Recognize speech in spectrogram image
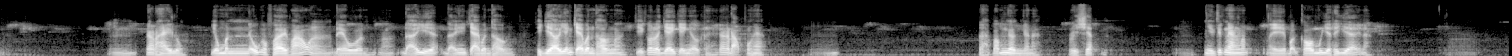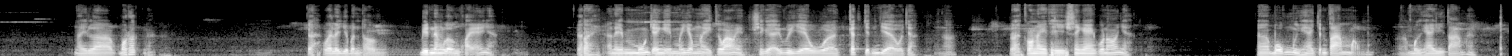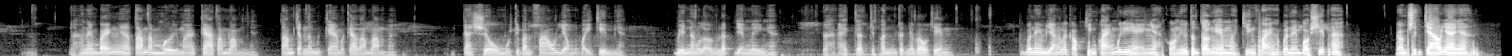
Ừ, rất là hay luôn. Dùng mình uống cà phê pháo à, đeo lên đó, để gì á để chạy bình thường. Thì giờ vẫn chạy bình thường thôi chỉ có là dây chạy ngược thôi rất là độc luôn ha. Ừ. Rồi bấm ngưng cái nè reset. Nhiều chức năng lắm. Này bạn coi múi giờ thế giới nè. Này là báo thức nè. Rồi quay lại giờ bình thường. Pin năng lượng khỏe nha rồi anh em muốn trải nghiệm mấy dòng này cứ báo em sẽ gửi video ờ, cách chỉnh giờ cho. Đó. rồi con này thì xe ngang của nó nha. À, 42.8 mỏng à, 12 đi 8 ha. Đó, anh em bán ờ, 850 mã K85 nha. 850k mã K85 ha. Casio multiband pháo dòng 7 kim nha. Pin năng lượng lịch dạng niên ha. Rồi ai kết chụp hình trên Zalo cho em. Bên em vẫn là cọc chuyển khoản mới đi hàng nha. Còn nếu tin tưởng em chuyển khoản bên em bao ship ha rồi xin chào nhà nha.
